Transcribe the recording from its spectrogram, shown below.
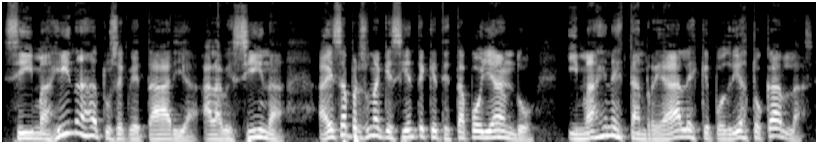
Si imaginas a tu secretaria, a la vecina, a esa persona que siente que te está apoyando, imágenes tan reales que podrías tocarlas,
